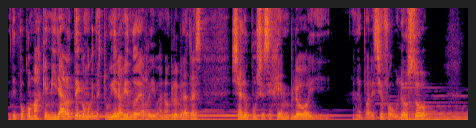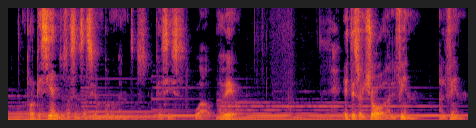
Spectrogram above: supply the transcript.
De poco más que mirarte como que te estuvieras viendo de arriba, ¿no? Creo que la otra vez ya lo puse ese ejemplo y me pareció fabuloso porque siento esa sensación por momentos. Que decís, wow, me veo. Este soy yo, al fin, al fin.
